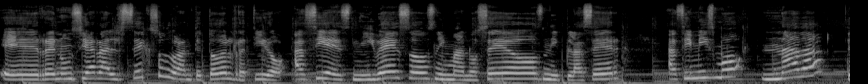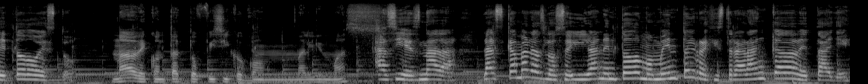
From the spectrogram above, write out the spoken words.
eh, renunciar al sexo durante todo el retiro. Así es, ni besos, ni manoseos, ni placer. Asimismo, nada de todo esto. Nada de contacto físico con alguien más. Así es, nada. Las cámaras lo seguirán en todo momento y registrarán cada detalle.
